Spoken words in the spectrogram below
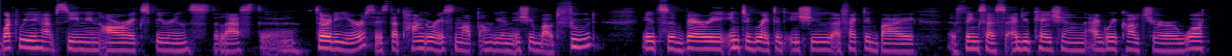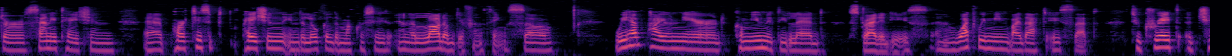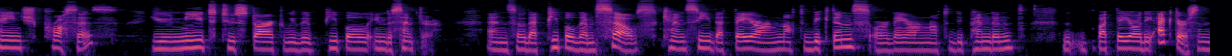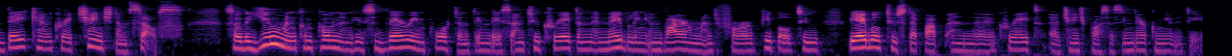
What we have seen in our experience the last uh, 30 years is that hunger is not only an issue about food, it's a very integrated issue affected by uh, things as education, agriculture, water, sanitation, uh, participation in the local democracy, and a lot of different things. So we have pioneered community-led strategies. And what we mean by that is that to create a change process, you need to start with the people in the center. And so that people themselves can see that they are not victims or they are not dependent, but they are the actors and they can create change themselves. So the human component is very important in this and to create an enabling environment for people to be able to step up and uh, create a change process in their community.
